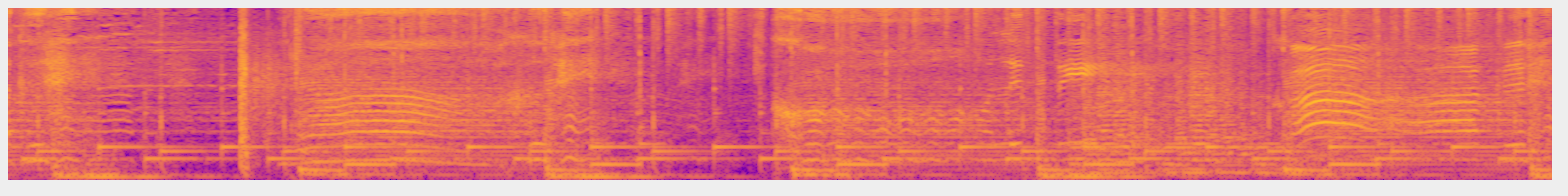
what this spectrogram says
राग है राह है खोलती खाक है।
